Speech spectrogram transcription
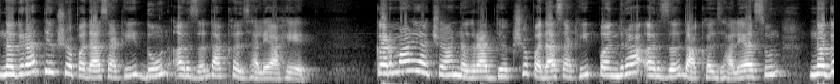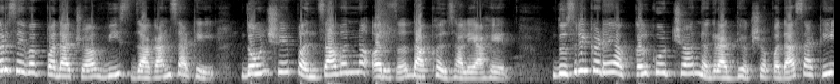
नगराध्यक्षपदासाठी दोन अर्ज दाखल झाले आहेत. करमाळ्याच्या नगराध्यक्ष पदासाठी पंधरा अर्ज दाखल झाले असून नगरसेवक पदाच्या वीस जागांसाठी दोनशे पंचावन्न अर्ज दाखल झाले आहेत. दुसरीकडे अक्कलकोटच्या नगराध्यक्ष पदासाठी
